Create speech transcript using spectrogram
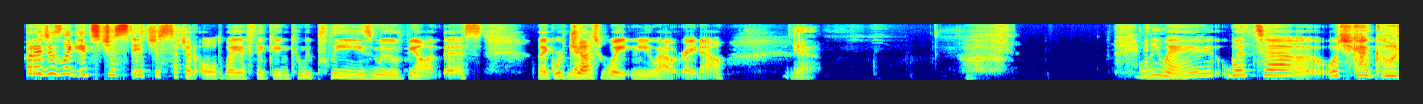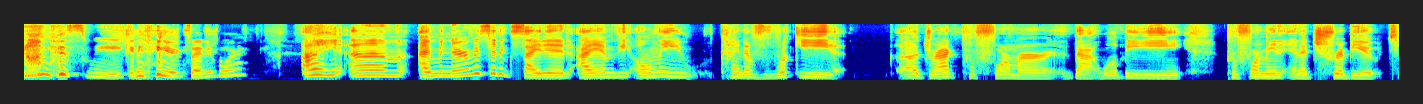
but it's just like it's just it's just such an old way of thinking can we please move beyond this like we're Yeah. just waiting you out right now yeah. Anyway, what uh what you got going on this week? Anything you're excited for? I um I'm nervous and excited. I am the only kind of rookie uh, drag performer that will be performing in a tribute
